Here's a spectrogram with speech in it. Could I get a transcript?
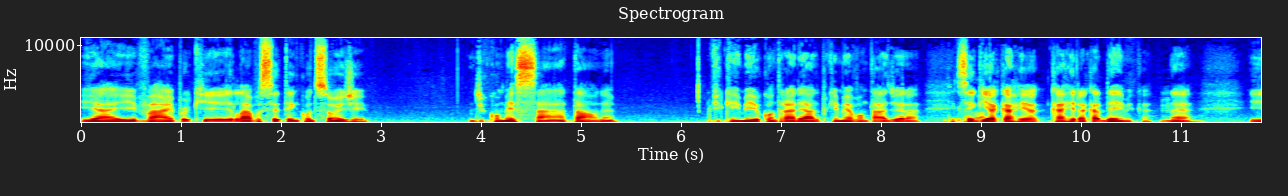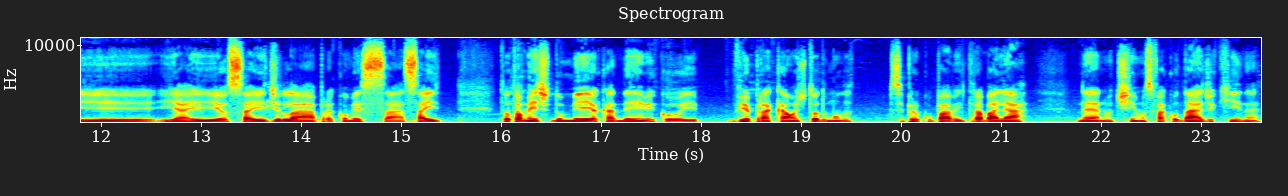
E aí vai porque lá você tem condições de, de começar tal, né? Fiquei meio contrariado porque minha vontade era Fica seguir lá. a carreira, carreira acadêmica, Uhum. né? E, e aí eu saí de lá para começar, sair totalmente do meio acadêmico e vir para cá onde todo mundo se preocupava em trabalhar, né? Não tínhamos faculdade aqui, né?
